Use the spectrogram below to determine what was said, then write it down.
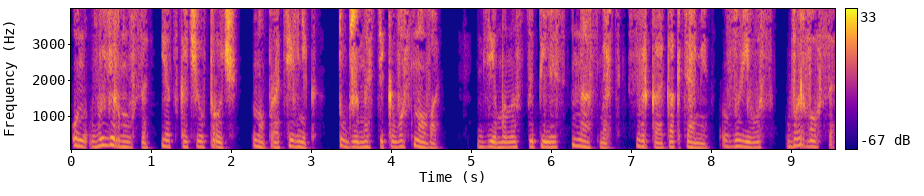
он вывернулся и отскочил прочь, но противник тут же настиг его снова. Демоны сцепились насмерть, сверкая когтями. Зуилос вырвался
